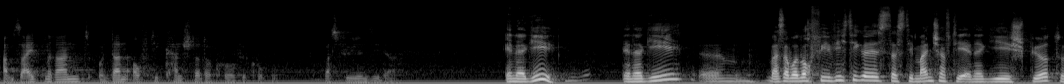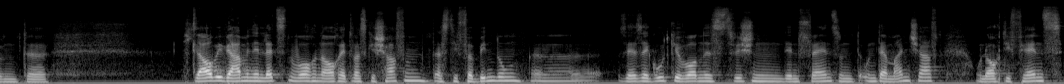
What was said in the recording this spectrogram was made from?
am Seitenrand und dann auf die Cannstatter Kurve gucken. Was fühlen Sie da? Energie. Energie. Ähm, was aber noch viel wichtiger ist, dass die Mannschaft die Energie spürt und äh, ich glaube, wir haben in den letzten Wochen auch etwas geschaffen, dass die Verbindung äh, sehr, sehr gut geworden ist zwischen den Fans und, und der Mannschaft und auch die Fans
